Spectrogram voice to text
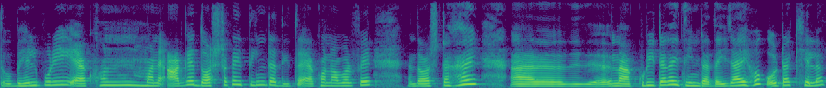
তো ভেলপুরি এখন মানে আগে দশ টাকায় তিনটা দিত, এখন আবার ফের দশ টাকায় না, কুড়ি টাকায় তিনটা দেয়। যাই হোক, ওটা খেলাম,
